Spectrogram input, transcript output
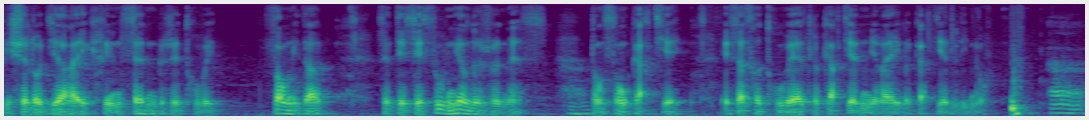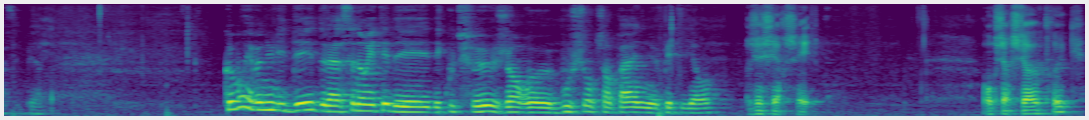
Michel Audiard a écrit une scène que j'ai trouvée formidable. C'était ses souvenirs de jeunesse dans son quartier. Et ça se retrouvait être le quartier de Mireille, le quartier de Lino. Ah, super. Comment est venue l'idée de la sonorité des, des coups de feu, genre euh, bouchon de champagne pétillant? J'ai cherché. On cherchait un truc.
